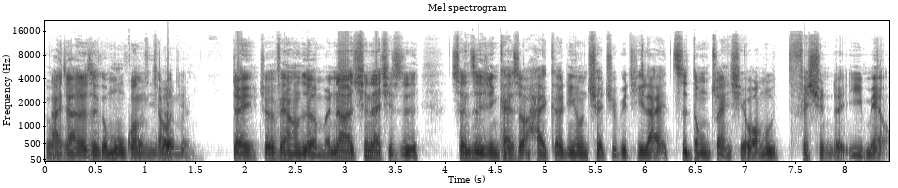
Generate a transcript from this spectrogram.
大家的这个目光焦点，对，就是非常热门。那现在其实甚至已经开始有骇客利用 Chat GPT 来自动撰写网络 phishing 的 email。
